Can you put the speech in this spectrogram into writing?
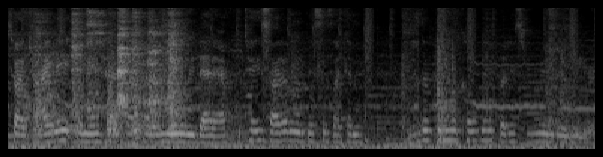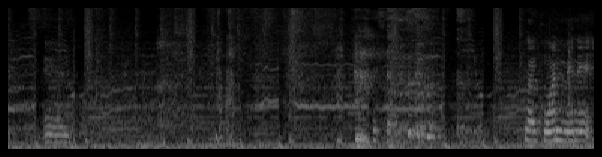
So I tried it and it had like a really bad aftertaste. So I don't know if this is like an, another form of COVID, but it's really weird. And like one minute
